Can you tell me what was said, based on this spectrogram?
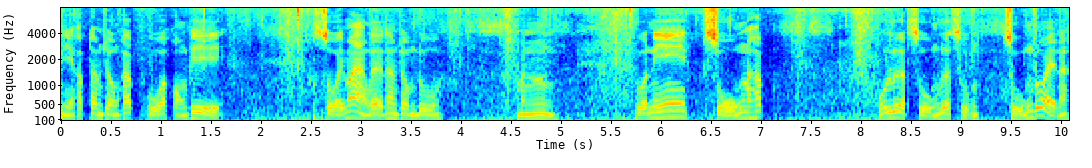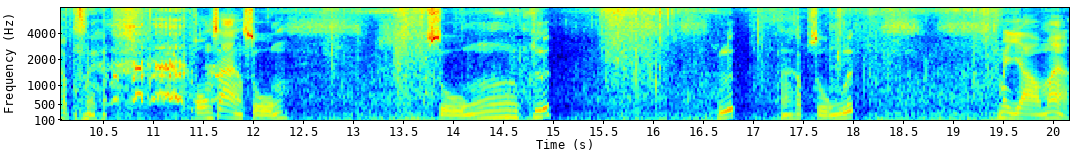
นี่ครับท่านชมครับวัวของพี่ สวยมากเลยท่านชมดู มันตัวนี้สูงนะครับโอ้เลือดสูงเลือดสูงสูงด้วยนะครับ โครงสร้างสูง สูงลึก ลึกนะครับ สูงลึก ไม่ยาวมาก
